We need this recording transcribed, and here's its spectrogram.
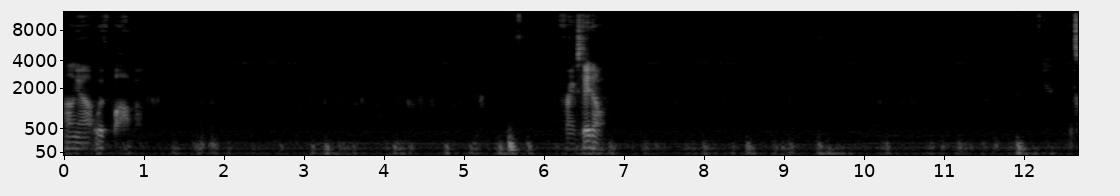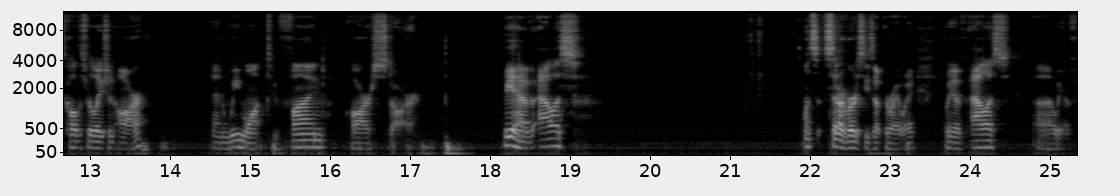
hung out with Bob. Frank stayed home. Let's call this relation R, and we want to find R star. We have Alice. Let's set our vertices up the right way. We have Alice, uh, we have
